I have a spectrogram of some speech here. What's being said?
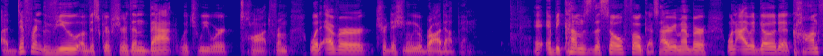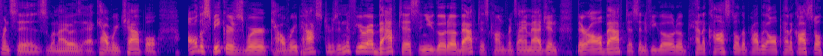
a different view of the Scripture than that which we were taught from whatever tradition we were brought up in. It becomes the sole focus. I remember when I would go to conferences when I was at Calvary Chapel, all the speakers were Calvary pastors. And if you're a Baptist and you go to a Baptist conference, I imagine they're all Baptists. And if you go to a Pentecostal, they're probably all Pentecostal.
